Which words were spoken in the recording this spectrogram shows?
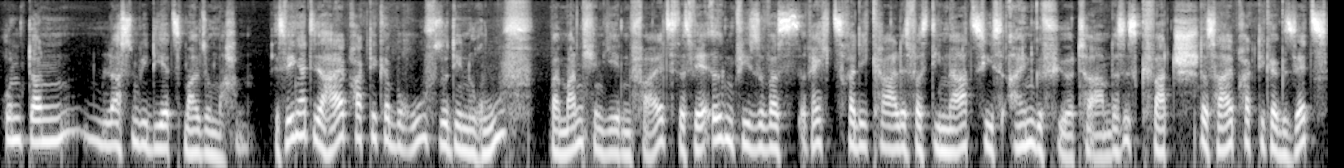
und dann lassen wir die jetzt mal so machen. Deswegen hat dieser Heilpraktikerberuf so den Ruf, bei manchen jedenfalls, das wäre irgendwie so was Rechtsradikales, was die Nazis eingeführt haben. Das ist Quatsch. Das Heilpraktikergesetz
